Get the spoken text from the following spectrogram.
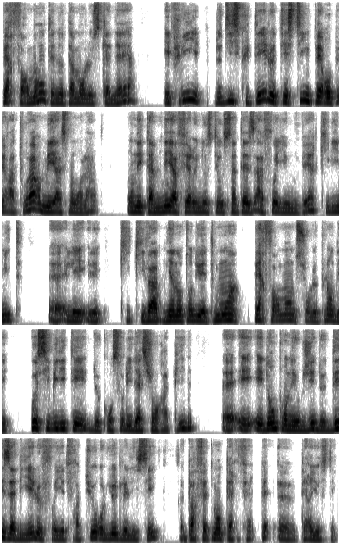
performante, et notamment le scanner, et puis de discuter le testing péropératoire, mais à ce moment-là, on est amené à faire une ostéosynthèse à foyer ouvert qui limite euh, les, qui, va bien entendu être moins performante sur le plan des possibilités de consolidation rapide, et, et, donc on est obligé de déshabiller le foyer de fracture au lieu de le laisser parfaitement périosté.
